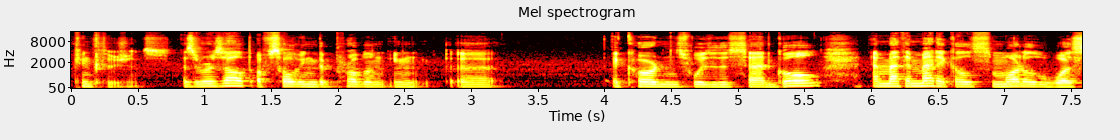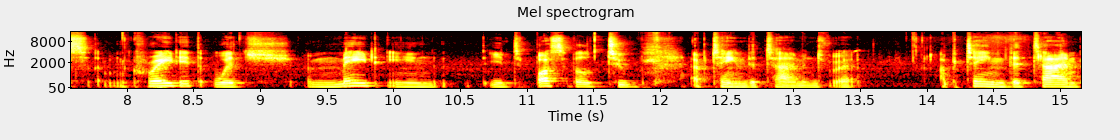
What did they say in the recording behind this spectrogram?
Conclusions. As a result of solving the problem in uh, accordance with the set goal, a mathematical model was created which made in it possible to obtain the time and uh, obtain the time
